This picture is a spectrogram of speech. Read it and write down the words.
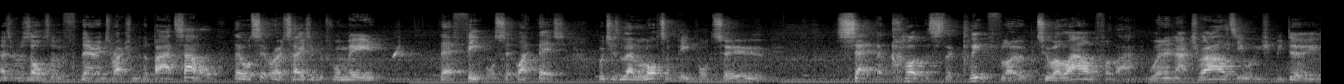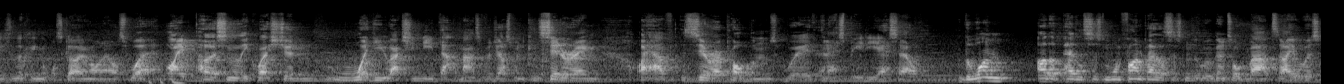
as a result of their interaction with a bad saddle, they will sit rotated, which will mean their feet will sit like this which has led a lot of people to set the, the cleat float to allow for that, when in actuality what you should be doing is looking at what's going on elsewhere. I personally question whether you actually need that amount of adjustment, considering I have zero problems with an SPD SL. The one other pedal system, one final pedal system that we are going to talk about today was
